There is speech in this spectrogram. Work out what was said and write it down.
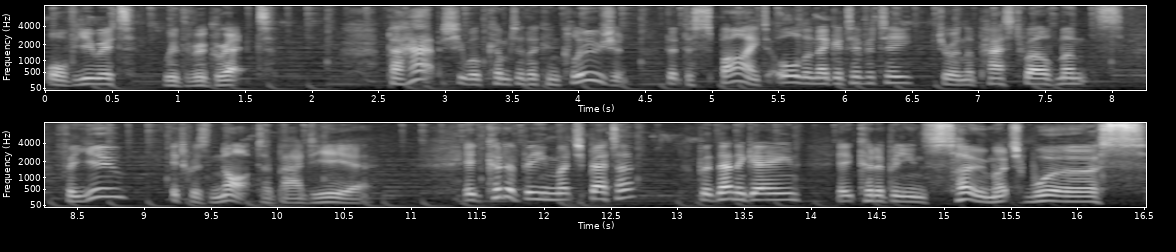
or view it with regret? Perhaps you will come to the conclusion that despite all the negativity during the past 12 months, for you, it was not a bad year. It could have been much better, but then again, it could have been so much worse.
